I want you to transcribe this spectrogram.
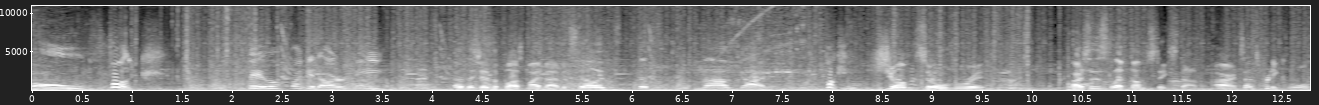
Oh, fuck! They have a fucking RV. Oh, that's just a bus, my bad, but still, it's. That's, oh, God. Fucking jumps over it. Alright, so this is left thumbstick stuff. Alright, so that's pretty cool.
